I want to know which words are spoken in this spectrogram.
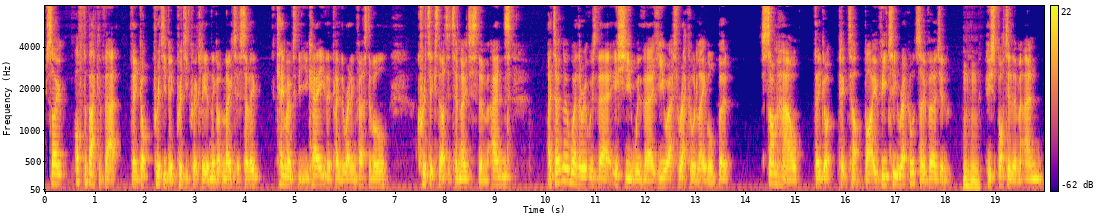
So off the back of that, they got pretty big pretty quickly, and they got noticed. So they came over to the UK. They played the Reading Festival. Critics started to notice them, and I don't know whether it was their issue with their US record label, but somehow they got picked up by V2 Records, so Virgin, mm-hmm. who spotted them, and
